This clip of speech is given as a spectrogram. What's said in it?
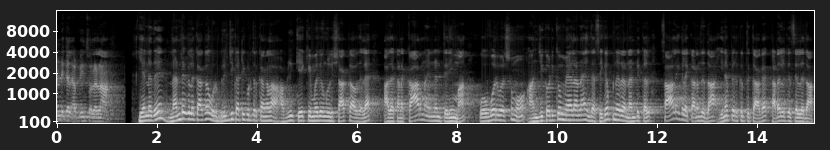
நண்டுகள் அப்படின்னு சொல்லலாம். என்னது நண்டுகளுக்காக ஒரு பிரிட்ஜு கட்டி கொடுத்துருக்காங்களா? அப்படின்னு கேட்கும் போது உங்களுக்கு ஷாக் ஆகுதில்ல? அதற்கான காரணம் என்னன்னு தெரியுமா? ஒவ்வொரு வருஷமும் அஞ்சு கோடிக்கும் மேலான இந்த சிகப்பு நிற நண்டுகள் சாலைகளை கடந்து தான் இனப்பெருக்கத்துக்காக கடலுக்கு செல்லுதான்.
